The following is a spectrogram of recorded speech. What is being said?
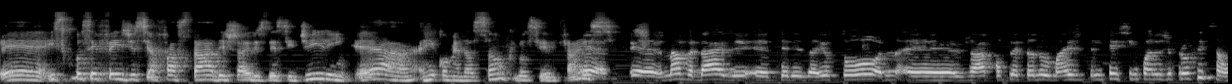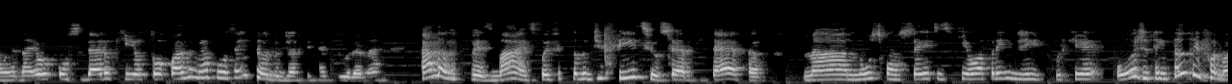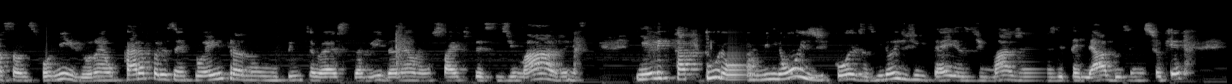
é, isso que você fez de se afastar, deixar eles decidirem, é a recomendação que você faz? É, é na verdade, é, Teresa, eu estou é, já completando mais de 35 anos de profissão. Né? Eu considero que eu estou quase me aposentando de arquitetura, né? Cada vez mais foi ficando difícil ser arquiteta na, nos conceitos que eu aprendi, porque hoje tem tanta informação disponível, né? O cara, por exemplo, entra num Pinterest da vida, né, num site desses de imagens, e ele captura milhões de coisas, milhões de ideias de imagens, de telhados e não sei o quê,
